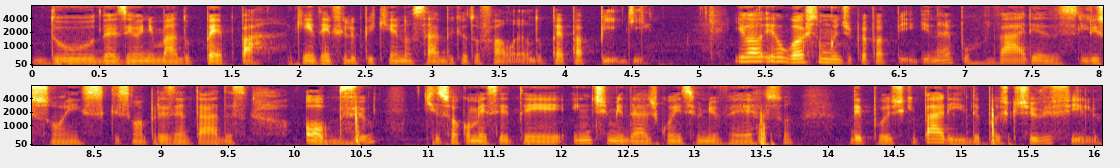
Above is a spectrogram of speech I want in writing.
do desenho animado Peppa. Quem tem filho pequeno sabe o que eu tô falando, Peppa Pig. E eu, eu gosto muito de Peppa Pig, né? Por várias lições que são apresentadas. Óbvio que só comecei a ter intimidade com esse universo depois que pari, depois que tive filho.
